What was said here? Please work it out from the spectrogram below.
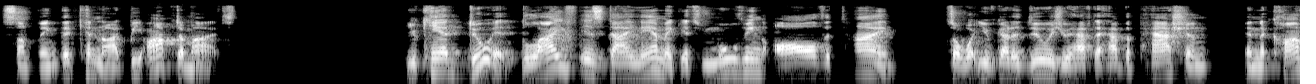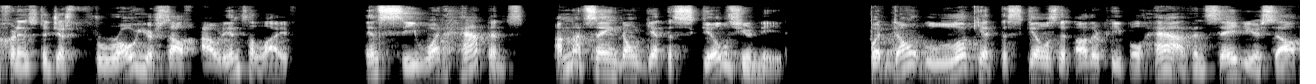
something that cannot be optimized. You can't do it. Life is dynamic. It's moving all the time. So what you've got to do is you have to have the passion and the confidence to just throw yourself out into life and see what happens. I'm not saying don't get the skills you need. But don't look at the skills that other people have and say to yourself,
